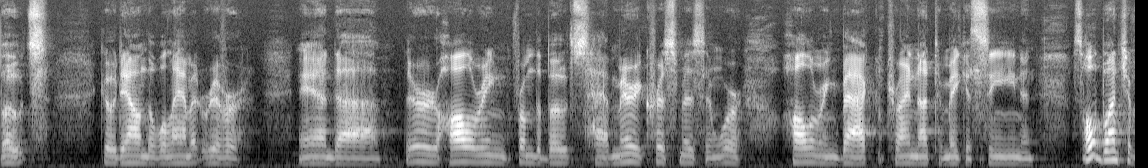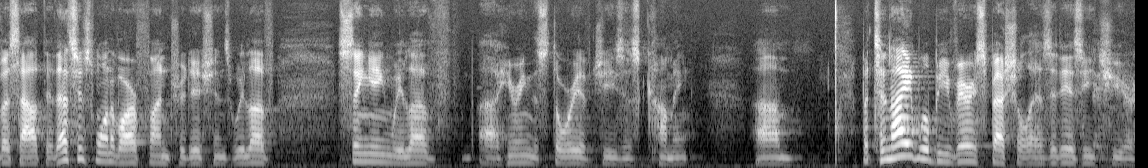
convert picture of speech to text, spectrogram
boats go down the Willamette River, and uh, they're hollering from the boats, "Have Merry Christmas," and we're hollering back, trying not to make a scene. And there's a whole bunch of us out there. That's just one of our fun traditions. We love singing, we love uh, hearing the story of Jesus coming. Um, but tonight will be very special, as it is each year.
